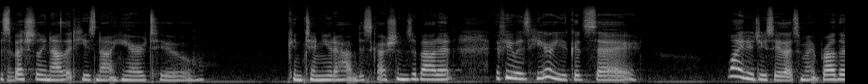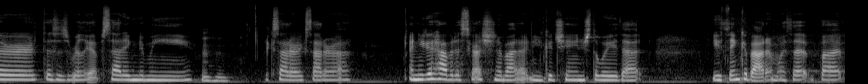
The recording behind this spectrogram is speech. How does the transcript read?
especially now that he's not here to continue to have discussions about it. If he was here, you could say, Why did you say that to my brother? This is really upsetting to me, Mm-hmm. et cetera, et cetera. And you could have a discussion about it and you could change the way that you think about him with it. But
